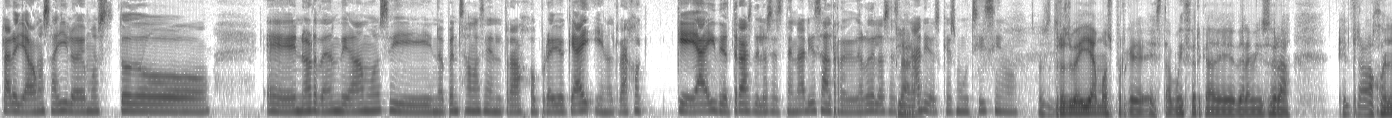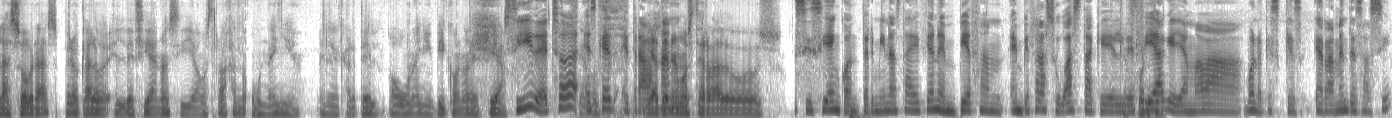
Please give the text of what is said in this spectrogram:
claro, llegamos allí, lo vemos todo eh, en orden, digamos, y no pensamos en el trabajo previo que hay y en el trabajo que hay detrás de los escenarios, alrededor de los escenarios, que es muchísimo. Nosotros veíamos, porque está muy cerca de, la emisora, el trabajo en las obras, pero claro, él decía, ¿no? Si llevamos trabajando un año en el cartel, o un año y pico, ¿no? Decía. Sí, de hecho, es que trabajan... Ya tenemos cerrados... Sí, sí, en cuanto termina esta edición empiezan, empieza la subasta que él decía, que llamaba, bueno, que, es, que, realmente es así,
